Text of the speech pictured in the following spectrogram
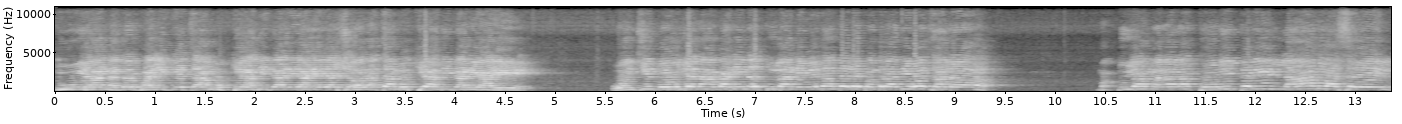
तू या नगरपालिकेचा मुख्य अधिकारी आहे या शहराचा मुख्य अधिकारी आहे. वंचित बहुजन आघाडीनं तुला निवेदन दिले पंधरा दिवस झालं. मग तुझ्या मनाला थोडी तरी लाज असेल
